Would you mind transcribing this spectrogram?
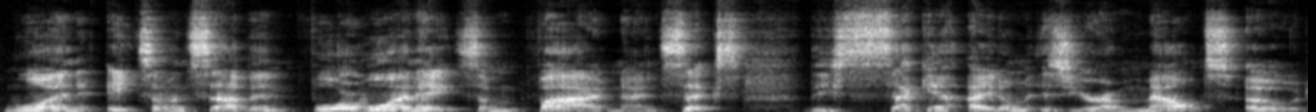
1 877 418 7596. The second item is your amounts owed.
